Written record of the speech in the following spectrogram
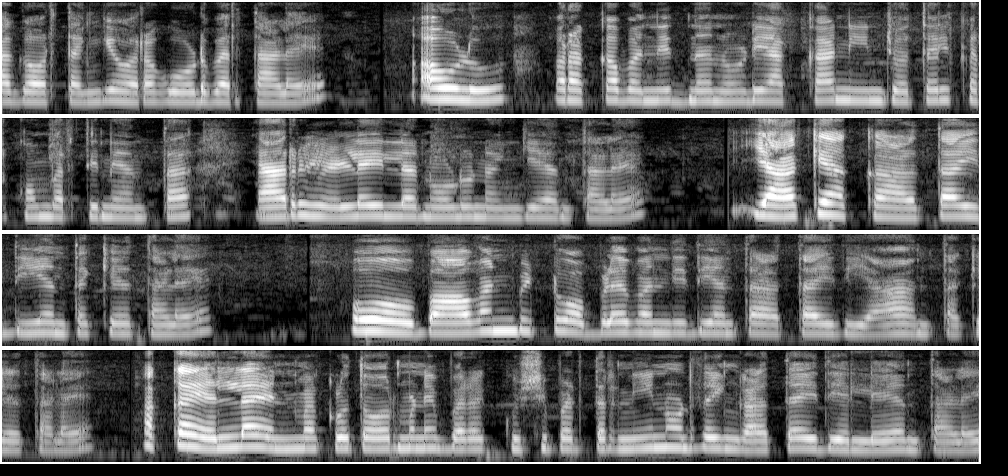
ಆಗ ಅವ್ರ ತಂಗಿ ಹೊರಗೆ ಓಡಿ ಬರ್ತಾಳೆ. ಅವಳು ಅವ್ರ ಅಕ್ಕ ಬಂದಿದ್ದನ್ನ ನೋಡಿ, ಅಕ್ಕ ನಿನ್ನ ಜೊತೇಲಿ ಕರ್ಕೊಂಬರ್ತೀನಿ ಅಂತ ಯಾರೂ ಹೇಳಲೇ ಇಲ್ಲ ನೋಡು ನನಗೆ ಅಂತಾಳೆ. ಯಾಕೆ ಅಕ್ಕ, ಅಳ್ತಾ ಇದ್ದೀ ಅಂತ ಕೇಳ್ತಾಳೆ. ಓ ಬಾವನ್ ಬಿಟ್ಟು ಒಬ್ಬಳೇ ಬಂದಿದ್ದೀ ಅಂತ ಅಳ್ತಾ ಇದೀಯಾ? ಅಂತ ಕೇಳ್ತಾಳೆ. ಅಕ್ಕ, ಎಲ್ಲ ಹೆಣ್ಮಕ್ಳು ತವ್ರ ಮನೆಗೆ ಬರೋಕ್ಕೆ ಖುಷಿ ಪಡ್ತಾರೆ, ನೀನು ನೋಡಿದ್ರೆ ಹಿಂಗೆ ಅಳ್ತಾ ಇದೆಯಲ್ಲೇ? ಅಂತಾಳೆ.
